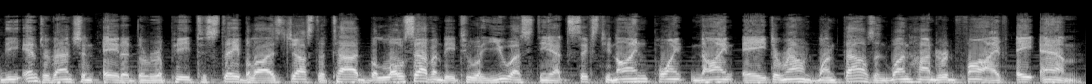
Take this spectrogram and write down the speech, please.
The intervention aided the rupee to stabilize just a tad below 70 to a USD at 69.98 around 1105 am.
